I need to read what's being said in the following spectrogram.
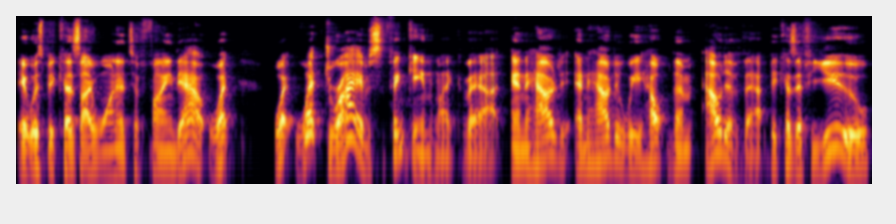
It was because I wanted to find out what what what drives thinking like that and how do, and how do we help them out of that because if you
